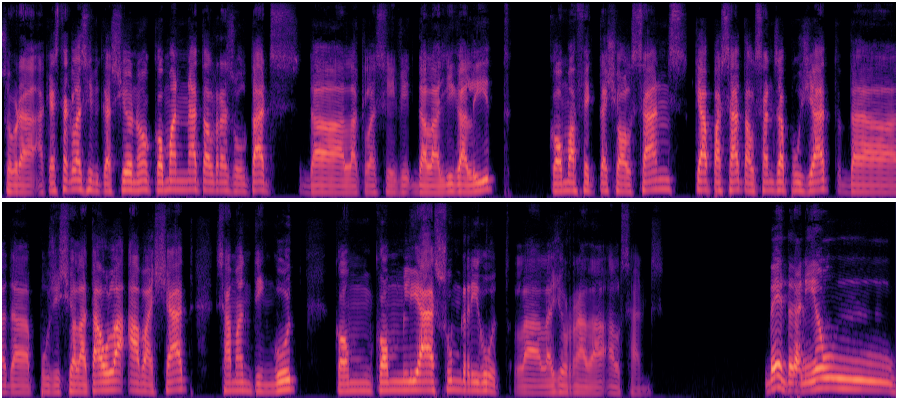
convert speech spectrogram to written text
sobre aquesta classificació, no? Com han anat els resultats de la, classifi... de la Lliga Elite? Com afecta això als Sants? Què ha passat? El Sants ha pujat de, de posició a la taula, ha baixat, s'ha mantingut. Com, com li ha somrigut la, la jornada als Sants? Bé, tenia un,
